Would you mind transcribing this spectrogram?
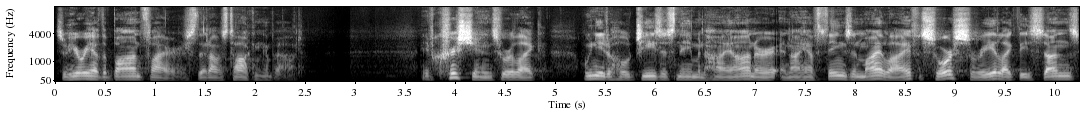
So here we have the bonfires that I was talking about. Have Christians who are like, we need to hold Jesus' name in high honor, and I have things in my life, sorcery, like these sons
